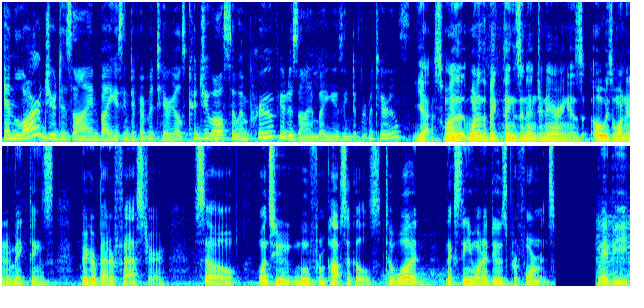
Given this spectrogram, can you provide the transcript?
enlarge your design by using different materials. Could you also improve your design by using different materials? Yes. One of the, one of the big things in engineering is always wanting to make things bigger, better, faster. So once you move from popsicles to wood, next thing you want to do is performance. Maybe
